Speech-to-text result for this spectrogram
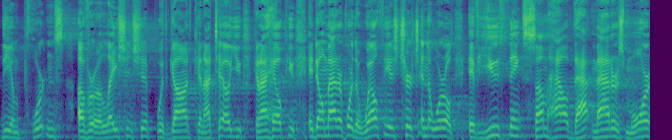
the importance of a relationship with God, can I tell you, can I help you? It don't matter if we're the wealthiest church in the world. If you think somehow that matters more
